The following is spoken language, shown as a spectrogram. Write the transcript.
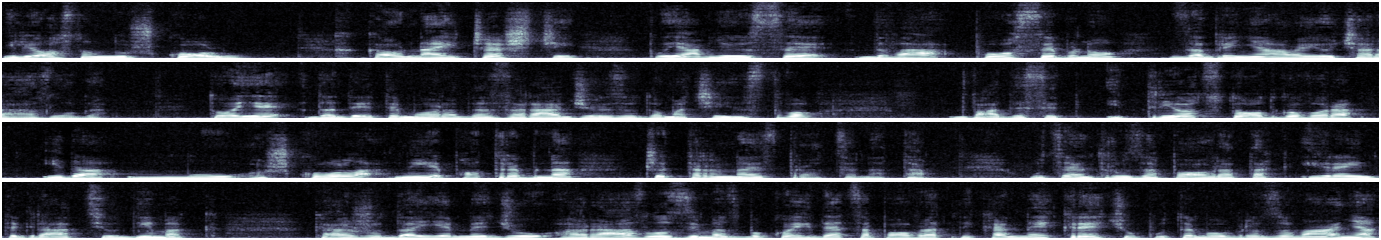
ili osnovnu školu. Kao najčešći pojavljuju se dva posebno zabrinjavajuća razloga. To je da dete mora da zarađuje za domaćinstvo, 23% odgovora, i da mu škola nije potrebna 14 procenata. U Centru za povratak i reintegraciju Dimak kažu da je među razlozima zbog kojih deca povratnika ne kreću putem obrazovanja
